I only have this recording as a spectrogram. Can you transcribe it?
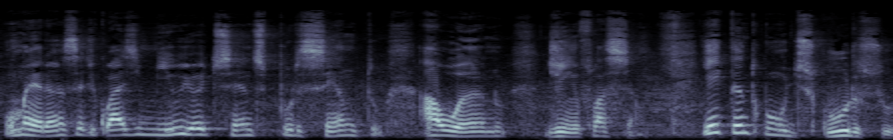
uma herança de quase 1.800% ao ano de inflação. E aí, tanto com o discurso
